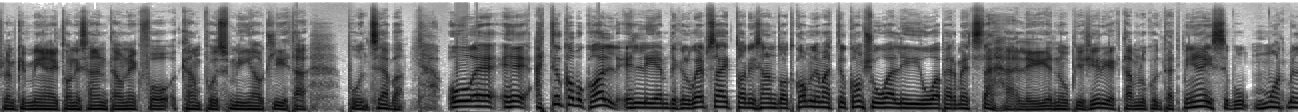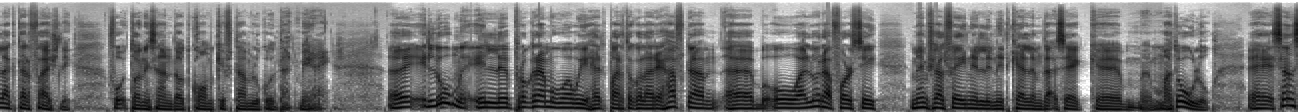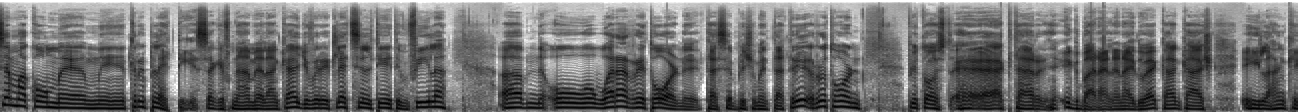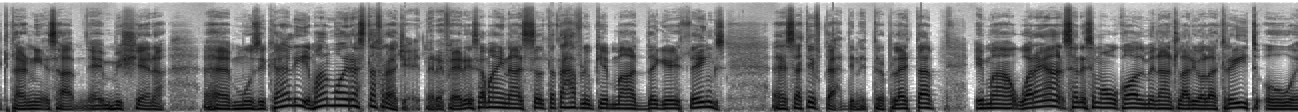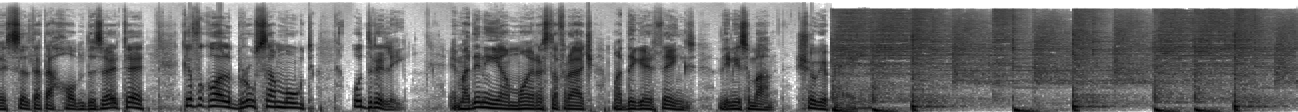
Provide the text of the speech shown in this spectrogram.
Flimkien miegħi Tony Sant hawnhekk fuq Campus 103.7. U eh, eh, għattilkom ukoll li hemm dik il-website tonisan.com li ma għattilkom huwa li huwa permezz tagħha li jennu pjaċir jekk tagħmlu kuntatt miegħi jsibu mod mill-aktar faċli fuq tonisan.com kif tagħmlu kuntatt miegħi. Eh, illum il-programm huwa wieħed partikolari ħafna u allura forsi M'hemmx għalfejn li nitkellem daqshekk matulu. Se nsemmakom tripletti issa kif nagħmel anke ġifieri tliet siltiet infila u wara r-ritorn ta' sempliċement ta' triq, ritorn pjuttost aktar ikbar għal ngħidu hekk anke għax ilha anke iktar nieqsa mix-xena mużikali mal-Mojra Stafraġe. Nirreferi samajna s-silta ta' ħafli kien ma' Digger Things eh, sa tiftaħ din it-tripletta, imma waraja se nisimgħu wkoll mingħand l-Arjola Trit u s-silta tagħhom Deserte, kif ukoll Bruce Sammut u Drilli. Imma din hija Moira Stafraġ ma' Digger Things li nisimha Sugar Pay.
